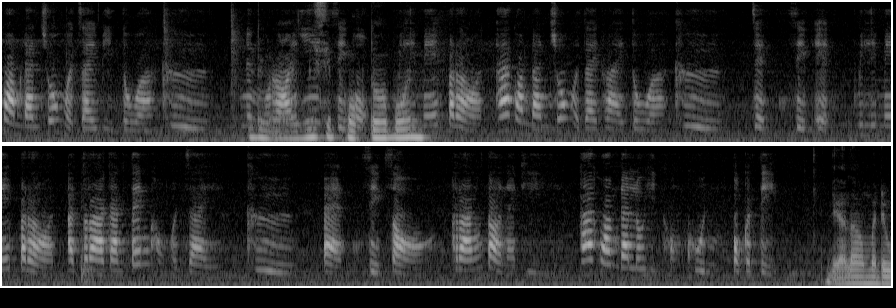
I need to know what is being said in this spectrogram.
ค่าความดันช่วงหัวใจบีบตัว คือ126 ตัวบนมิลลิเมตรประหลอดค่าความดันช่วงหัวใจคลายตัว คือ 71มิลลิเมตรประหลอดอัตราการเต้นของหัวใจ คือ 82 ครั้งต่อนาที ค่าความดันโลหิตของคุณปกติ เดี๋ยวเรามาดู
